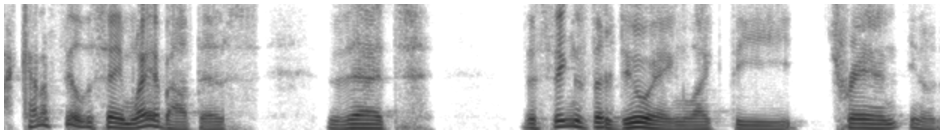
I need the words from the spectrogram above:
i kind of feel the same way about this that the things they're doing like the trans you know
